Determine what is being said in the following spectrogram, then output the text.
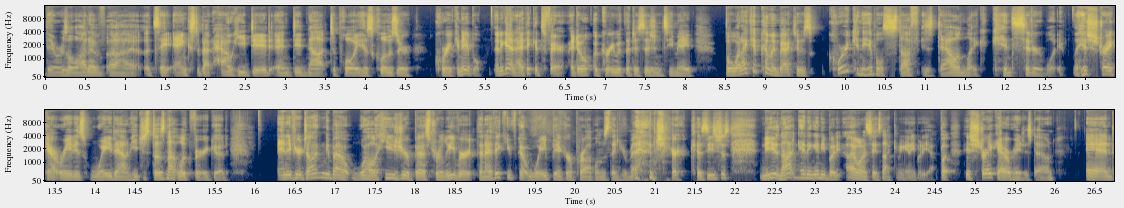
there was a lot of, uh, let's say, angst about how he did and did not deploy his closer, Corey Knebel. And again, I think it's fair. I don't agree with the decisions he made. But what I kept coming back to is Corey Knebel's stuff is down like considerably. His strikeout rate is way down. He just does not look very good. And if you're talking about, well, he's your best reliever, then I think you've got way bigger problems than your manager because he's just he's not getting anybody. I want to say he's not getting anybody out, but his strikeout rate is down, and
